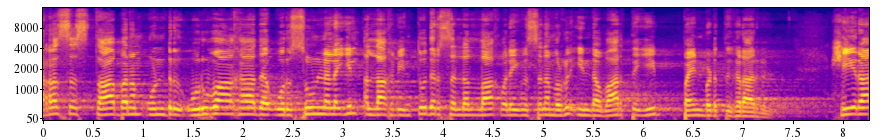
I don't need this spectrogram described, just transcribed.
அரச ஸ்தாபனம் ஒன்று உருவாகாத ஒரு சூழ்நிலையில் அல்லாஹுவின் தூதர் செல்லல்லாஹ் அலைஹி செல்லும் அவர்கள் இந்த வார்த்தையை பயன்படுத்துகிறார்கள். ஹீரா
